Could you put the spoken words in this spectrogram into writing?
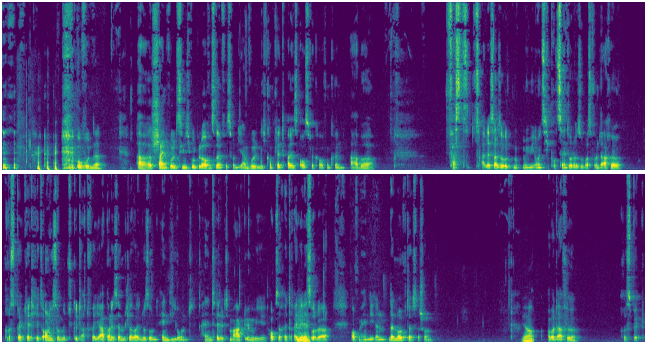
oh Wunder. Aber scheint wohl ziemlich gut gelaufen zu sein für Sony. Die haben wohl nicht komplett alles ausverkaufen können, aber fast alles, also irgendwie 90 Prozent oder sowas. Von daher, Respekt hätte ich jetzt auch nicht so mit gedacht, weil Japan ist ja mittlerweile nur so ein Handy- und Handheld-Markt irgendwie, Hauptsache 3DS mhm. oder auf dem Handy, dann, dann läuft das ja schon. Ja. Aber dafür Respekt.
